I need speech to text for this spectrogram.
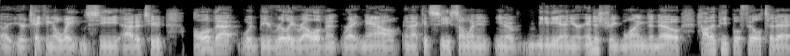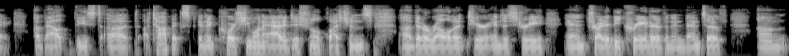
or you're taking a wait and see attitude all of that would be really relevant right now. And i could see someone in you know media in your industry wanting to know how do people feel today about these uh, topics? And of course you want to add additional questions uh, that are relevant to your industry and try to be creative and inventive. Um,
